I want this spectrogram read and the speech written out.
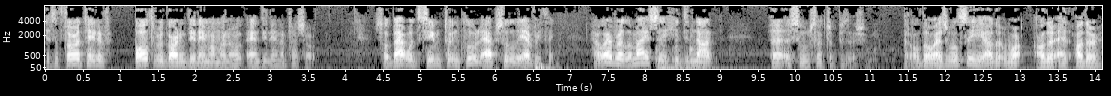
is authoritative, both regarding Dinei Mamonot and Dinei Nefashot. So that would seem to include absolutely everything. However, Lamaisa, he did not uh, assume such a position. And although, as we'll see, other, other, at other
